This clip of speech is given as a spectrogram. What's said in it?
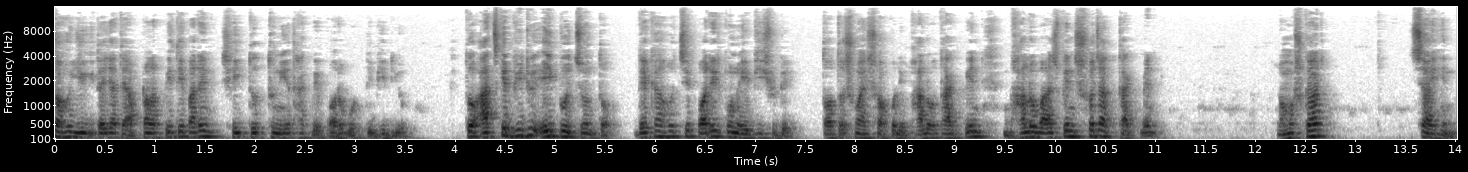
সহযোগিতা যাতে আপনারা পেতে পারেন, সেই তথ্য নিয়ে থাকবে পরবর্তী ভিডিও। তো আজকের ভিডিও এই পর্যন্ত। দেখা হচ্ছে পরের কোনো এপিসোডে তত সময় সকলে ভালো থাকবেন, ভালোবাসবেন, সজাগ থাকবেন। নমস্কার, জয় হিন্দ।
